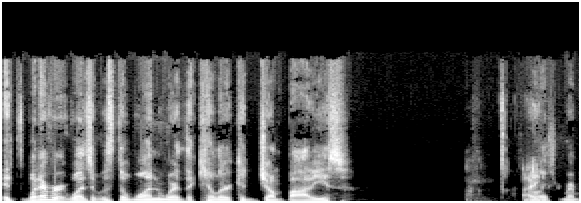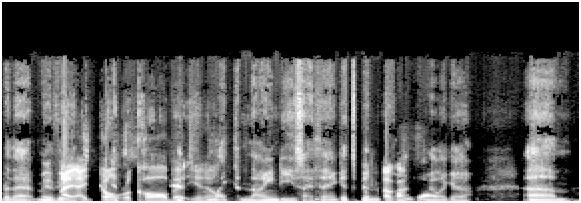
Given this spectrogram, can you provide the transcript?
It's whatever it was. It was the one where the killer could jump bodies. I don't I remember that movie. I, I don't recall, but you know, like the '90s. I think it's been Okay. quite a while ago. Um,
